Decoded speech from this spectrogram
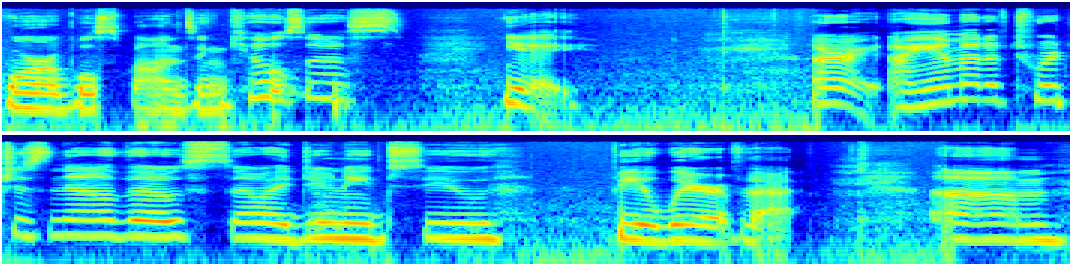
horrible spawns and kills us. Yay. Alright, I am out of torches now though, so I do need to be aware of that. Um,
